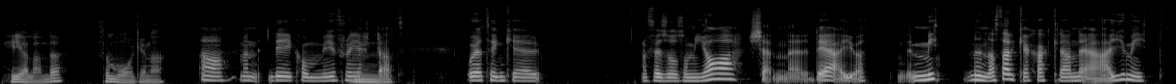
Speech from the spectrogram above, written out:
helande förmågorna. ja, men det kommer ju från Mm. hjärtat. Och jag tänker, för så som jag känner, det är ju att mitt, mina starka chakran, det är ju mitt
